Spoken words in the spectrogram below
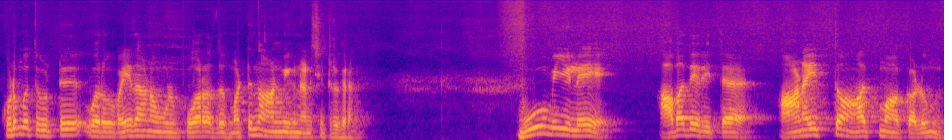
குடும்பத்தை விட்டு ஒரு வயதானவங்களும் போகிறது மட்டும்தான் ஆன்மீகம் நினச்சிட்டு இருக்கிறாங்க. பூமியிலே அவதரித்த அனைத்து ஆத்மாக்களும்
